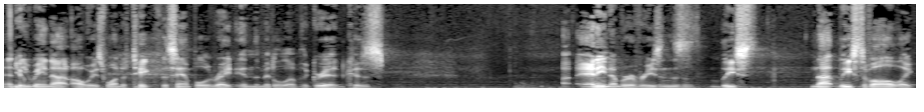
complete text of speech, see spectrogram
and you may not always want to take the sample right in the middle of the grid because any number of reasons, least not least of all, like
